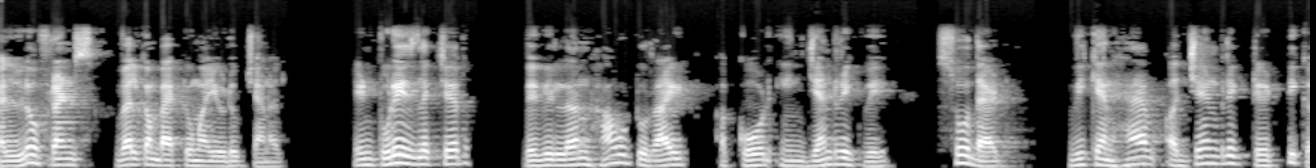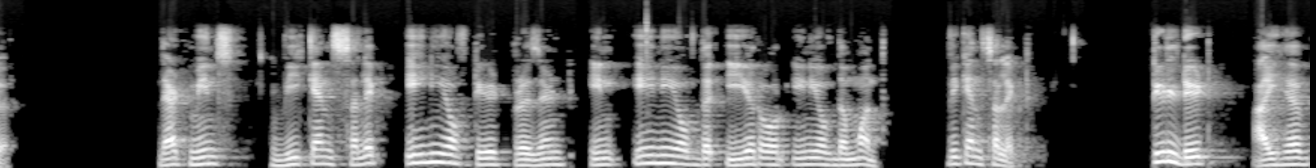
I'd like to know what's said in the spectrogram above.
Hello friends, welcome back to my YouTube channel. In today's lecture, we will learn how to write a code in generic way so that we can have a generic date picker. That means we can select any of date present in any of the year or any of the month. We can select. Till date, I have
